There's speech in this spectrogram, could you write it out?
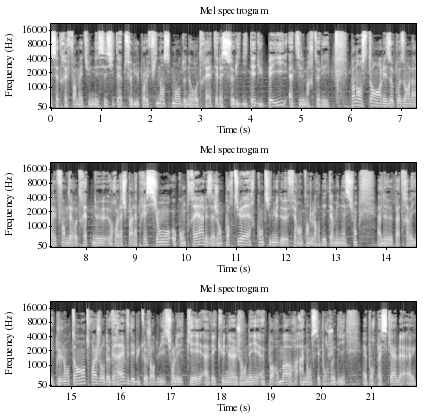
Cette réforme est une nécessité absolue pour le financement de nos retraites et la solidité du pays, a-t-il martelé. Pendant ce temps, les opposants à la réforme des retraites ne relâchent pas la pression. Au contraire, les agents portuaires continuent de faire entendre leur détermination à ne pas travailler plus longtemps. Trois jours de grève débutent aujourd'hui sur les quais avec une journée port mort annoncée pour jeudi. Pour Pascal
